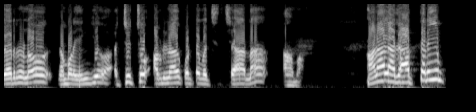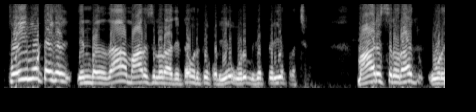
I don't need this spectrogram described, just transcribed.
கர்ணனோ நம்மளை எங்கேயோ அச்சச்சோ அப்படின்னா கொட்ட வச்சுச்சானா ஆமா. ஆனால் அது அத்தனையும் பொய் மூட்டைகள் என்பதுதான் மாறு செல்வராஜிட்ட இருக்கக்கூடிய ஒரு மிகப்பெரிய பிரச்சனை. மாறு செல்வராஜ் ஒரு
